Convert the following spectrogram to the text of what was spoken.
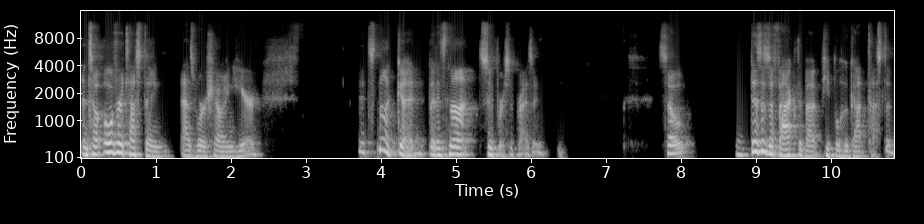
And so over testing as we're showing here it's not good but it's not super surprising. So this is a fact about people who got tested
